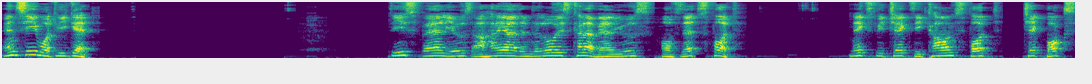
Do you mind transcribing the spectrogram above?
and see what we get. These values are higher than the lowest color values of that spot. Next we check the count spot checkbox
